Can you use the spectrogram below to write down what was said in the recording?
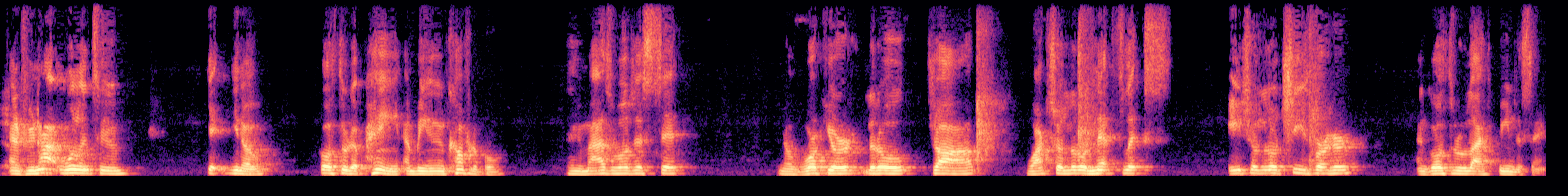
Yeah. And if you're not willing to get, you know, go through the pain and being uncomfortable, then you might as well just sit, you know, work your little job, watch your little Netflix, eat your little cheeseburger, and go through life being the same.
